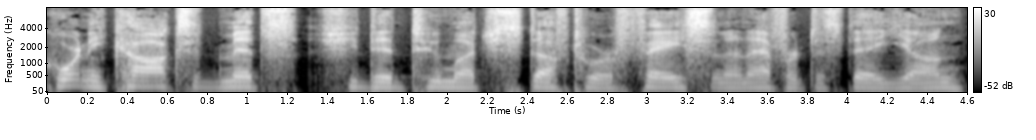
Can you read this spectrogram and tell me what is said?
Courteney Cox admits she did too much stuff to her face in an effort to stay young.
